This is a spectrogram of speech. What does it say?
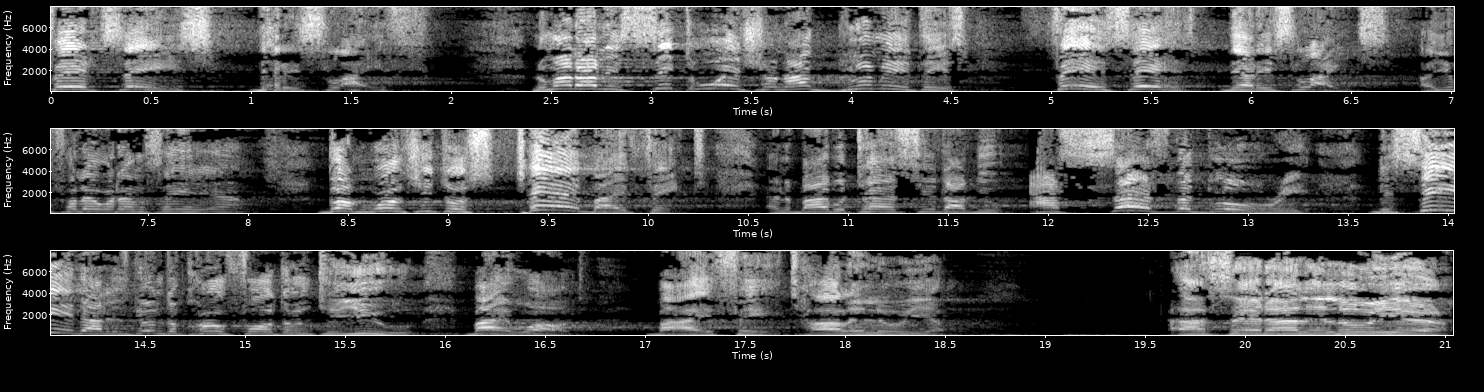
faith says there is life. No matter the situation, how gloomy it is, faith says there is light. Are you following what I'm saying here? God wants you to stay by faith. And the Bible tells you that you assess the glory, the seed that is going to come forth unto you by what? By faith. Hallelujah. I said hallelujah.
